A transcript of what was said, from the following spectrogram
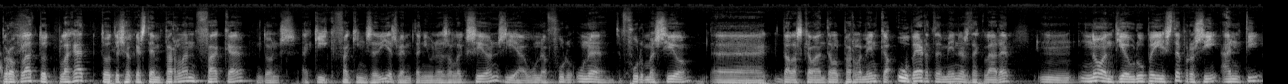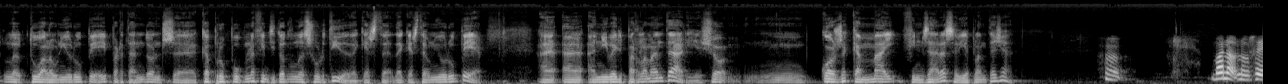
però clar, tot plegat, tot això que estem parlant fa que, doncs, aquí fa 15 dies vam tenir unes eleccions, hi ha una, for una formació eh, de les que va entrar al Parlament que obertament es declara mm, no antieuropeista, però sí anti l'actual Unió Europea i, per tant, doncs, eh, que propugna fins i tot la sortida d'aquesta Unió Europea a, a, a nivell parlamentari. Això, mm, cosa que mai fins ara s'havia plantejat. Hmm. Bueno, no sé,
